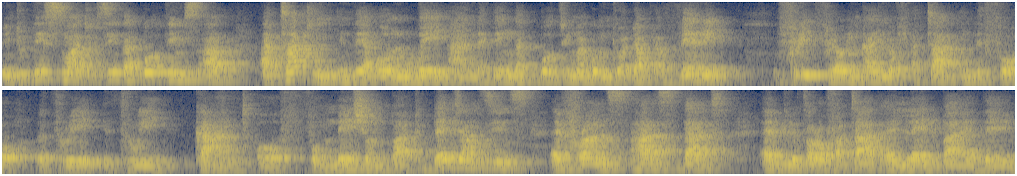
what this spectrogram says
into this match. We've seen that both teams are attacking in their own way and I think that both teams are going to adapt a very free-flowing kind of attack in the 4-3-3 kind of formation. But Belgium, since uh, France has that uh, plethora of attack uh, led by the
